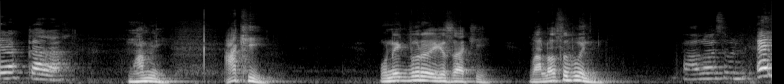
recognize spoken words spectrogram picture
এরা কারা? মামি আখি। অনেক বড় হয়ে গেছে আখি। ভালো আছো বোন? ভালো আছো বলে এই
